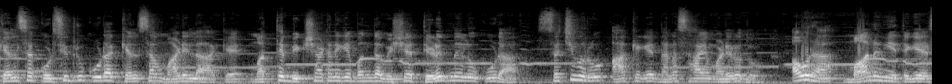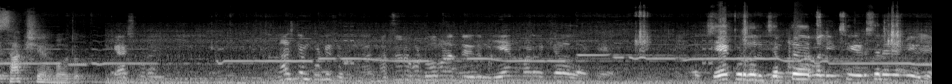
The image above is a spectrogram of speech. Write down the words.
ಕೆಲಸ ಕೊಡಿಸಿದ್ರು ಕೂಡ ಕೆಲಸ ಮಾಡಿಲ್ಲ ಆಕೆ. ಮತ್ತೆ ಭಿಕ್ಷಾಟನೆಗೆ ಬಂದ ವಿಷಯ ತಿಳಿದ ಮೇಲೂ ಕೂಡ ಸಚಿವರು ಆಕೆಗೆ ಧನ ಸಹಾಯ ಮಾಡಿರೋದು ಅವರ ಮಾನವೀಯತೆಗೆ ಸಾಕ್ಷಿ ಅನ್ಬಹುದು ಏನ್ ಮಾಡೋದು ಕೇಳಲ್ಲ ಆಕೆ. ಚೇಕ್ ಕೊಡೋದು ಆಮೇಲೆ ಹಿಂಸೆ ಇಡಿಸಲೇ ನಿಮಗೆ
